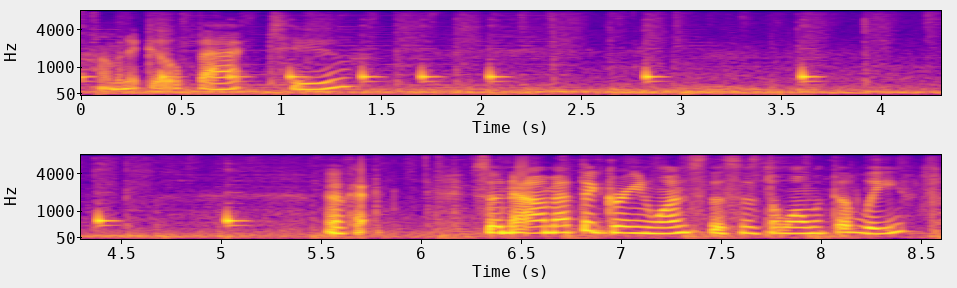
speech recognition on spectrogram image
I'm going to go back to Okay, so now I'm at the green ones. This is the one with the leaf.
